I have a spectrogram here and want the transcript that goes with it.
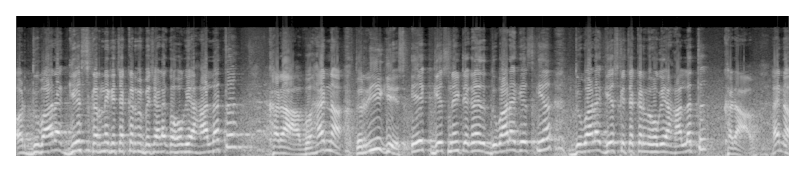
और दोबारा गेस करने के चक्कर में बेचारा का हो गया हालत खराब, है ना? तो रीगेस एक गेस नहीं टकराया तो दोबारा गेस किया दोबारा गैस के चक्कर में हो गया, हालत खराब, है ना?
